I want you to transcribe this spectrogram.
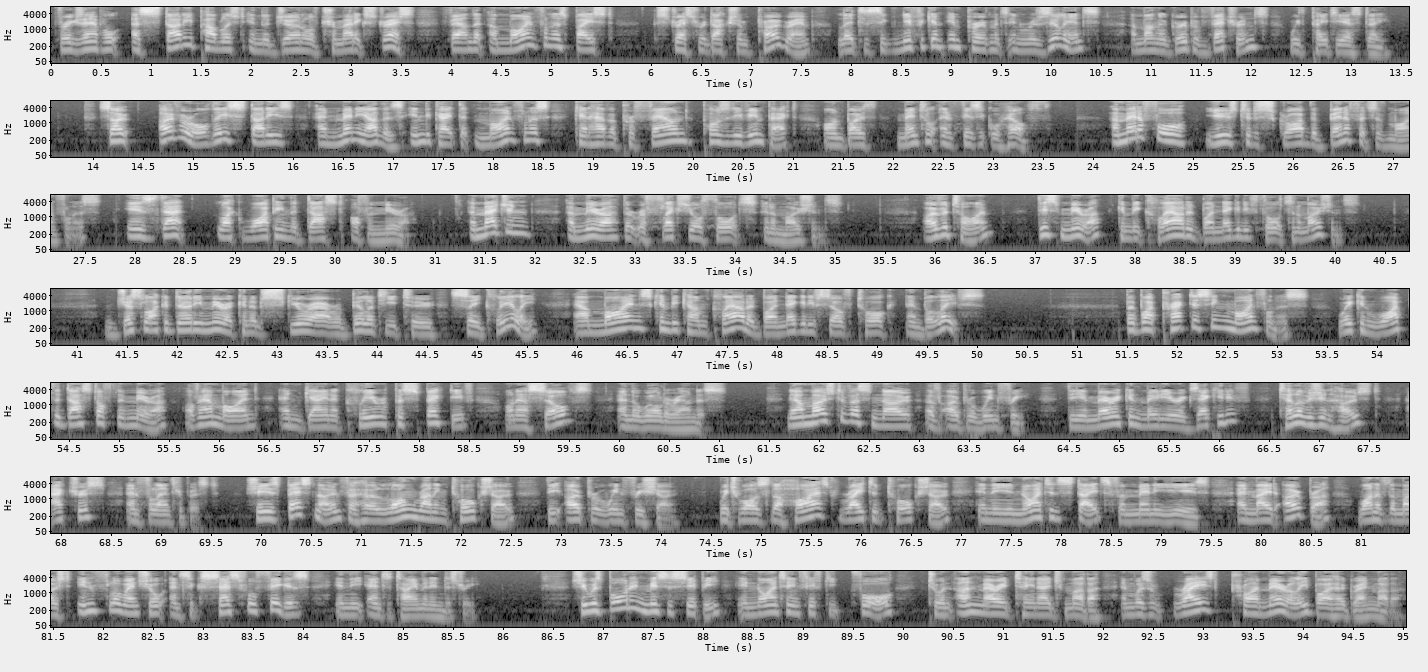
For example, a study published in the Journal of Traumatic Stress found that a mindfulness based stress reduction program led to significant improvements in resilience among a group of veterans with PTSD. So, overall, these studies and many others indicate that mindfulness can have a profound positive impact on both mental and physical health. A metaphor used to describe the benefits of mindfulness is that like wiping the dust off a mirror. Imagine a mirror that reflects your thoughts and emotions. Over time, this mirror can be clouded by negative thoughts and emotions. just like a dirty mirror can obscure our ability to see clearly, our minds can become clouded by negative self talk and beliefs. But by practicing mindfulness, we can wipe the dust off the mirror of our mind and gain a clearer perspective on ourselves and the world around us. Now, most of us know of Oprah Winfrey, the American media executive, television host, actress, and philanthropist. She is best known for her long running talk show, The Oprah Winfrey Show, which was the highest rated talk show in the United States for many years and made Oprah one of the most influential and successful figures in the entertainment industry. She was born in Mississippi in 1954 to an unmarried teenage mother and was raised primarily by her grandmother.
